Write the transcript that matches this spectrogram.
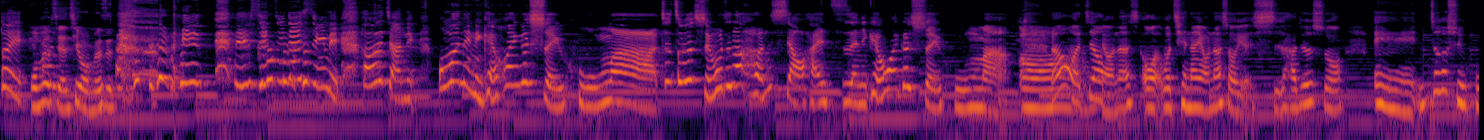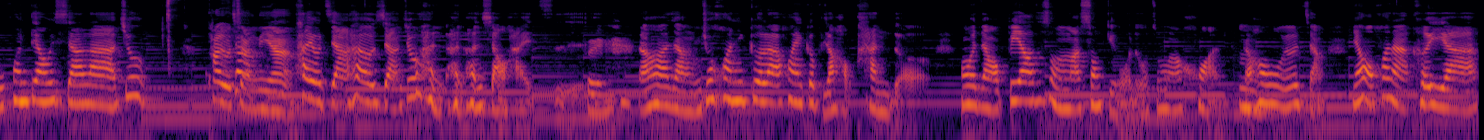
对我没有嫌弃，我没有嫌弃。你你嫌弃在心。他会讲你，我问你，你可以换一个水壶嘛？就这个水壶真的很小孩子哎，你可以换一个水壶嘛？哦。然后我就有那我我前男友那时候也是，他就说，哎，你这个水壶换掉一下啦，就他有讲你啊？他有讲，他有讲，就很很很小孩子。对。然后他讲，你就换一个啦，换一个比较好看的。然后我讲，我不要，这是我妈妈送给我的，我怎么要换？然后我又讲，你要我换啊？可以啊，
